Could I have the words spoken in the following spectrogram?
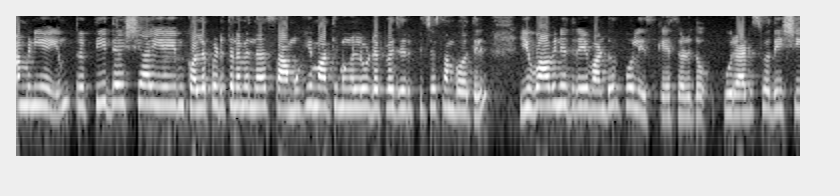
അമിണിയെയും തൃപ്തി ദേശായിയെയും കൊലപ്പെടുത്തണമെന്ന് സാമൂഹ്യ മാധ്യമങ്ങളിലൂടെ പ്രചരിപ്പിച്ച സംഭവത്തിൽ യുവാവിനെതിരെ വണ്ടൂർ പോലീസ് കേസെടുത്തു. കൂരാട് സ്വദേശി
